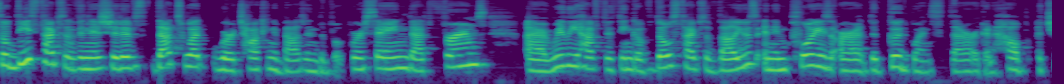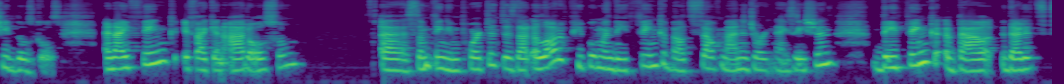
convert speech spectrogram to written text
So these types of initiatives, that's what we're talking about in the book. We're saying that firms uh, really have to think of those types of values and employees are the good ones that are going to help achieve those goals and i think if i can add also uh, something important is that a lot of people when they think about self-managed organization they think about that it's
